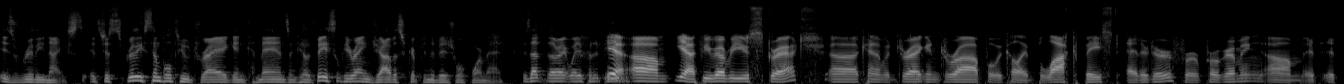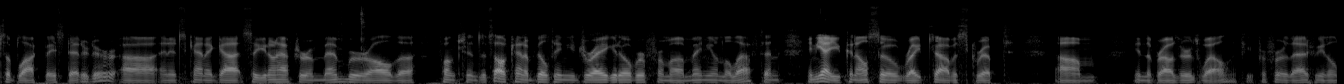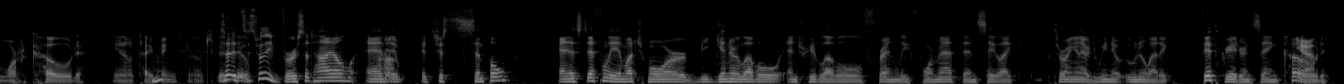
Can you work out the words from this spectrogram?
is really nice. It's just really simple to drag in commands and codes, basically writing JavaScript in a visual format. Is that the right way to put it? Yeah, um, yeah. If you've ever used Scratch, uh, kind of a drag and drop, what we call a block-based editor for programming. Um, it, it's a block-based editor, uh, and it's kind of got so you don't have to remember all the functions. It's all kind of built in. You drag it over from a menu on the left, and and yeah, you can also write JavaScript um, in the browser as well if you prefer that. If you need a little more code, you know, typing, so it's good so too. it's, it's really versatile and Uh-huh. it, it's just simple and it's definitely a much more beginner level entry level friendly format than say like throwing an arduino uno at a fifth grader and saying Yeah. code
